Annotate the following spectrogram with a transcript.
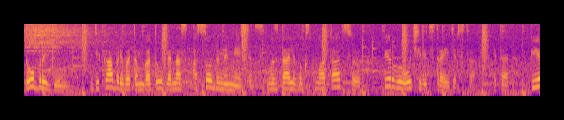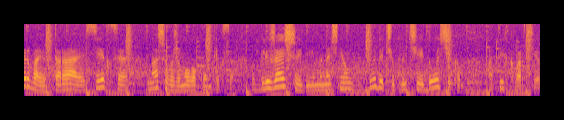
Добрый день! Декабрь в этом году для нас особенный месяц. Мы сдали в эксплуатацию в первую очередь строительство. Это первая и вторая секция нашего жилого комплекса. В ближайшие дни мы начнем выдачу ключей дольщикам от их квартир.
